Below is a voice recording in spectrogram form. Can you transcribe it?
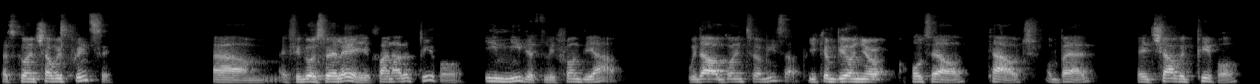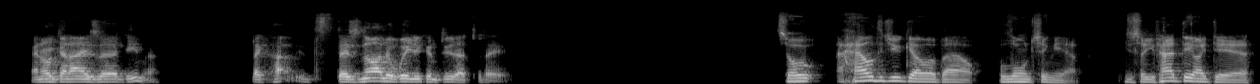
Let's go and chat with Princey. Um, if you go to LA, you find other people immediately from the app without going to a meetup. You can be on your hotel couch or bed and chat with people and organize a dinner. Like there's no other way you can do that today. So how did you go about launching the app? So you've had the idea.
